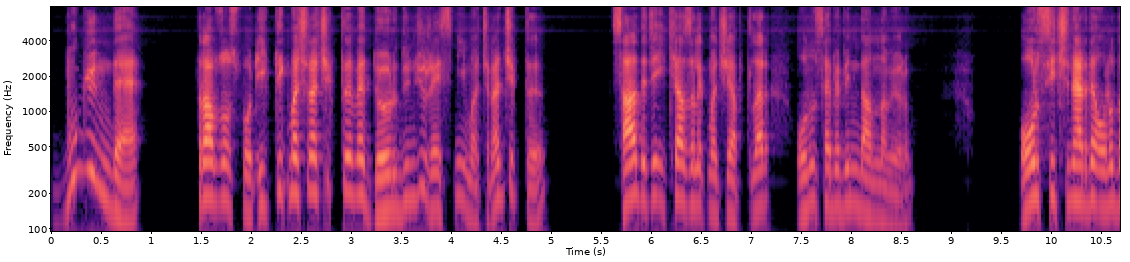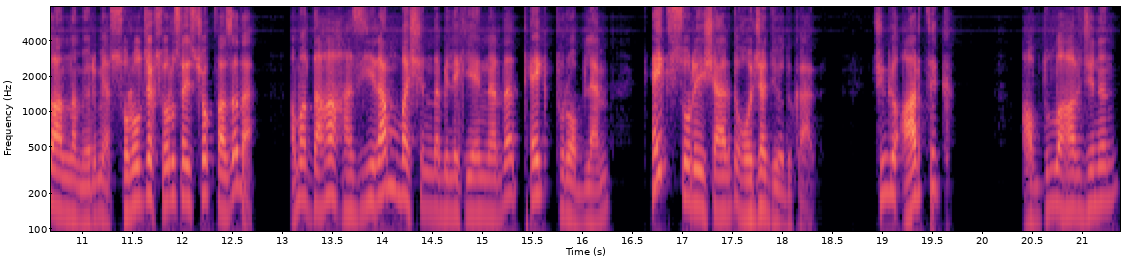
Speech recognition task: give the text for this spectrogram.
Bugün de Trabzonspor ilk lig maçına çıktı ve dördüncü resmi maçına çıktı. Sadece iki hazırlık maçı yaptılar. Onun sebebini de anlamıyorum. Orsic nerede onu da anlamıyorum. Ya sorulacak soru sayısı çok fazla da. Ama daha Haziran başında bile yayınlarda tek problem, tek soru işareti hoca diyorduk abi. Çünkü artık Abdullah Avcı'nın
